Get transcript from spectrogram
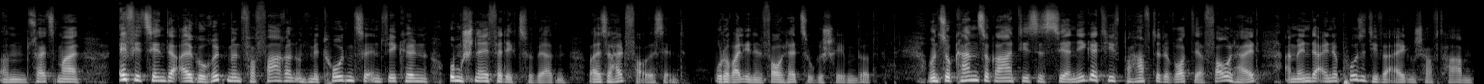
ähm, sag ich mal, effiziente Algorithmen, Verfahren und Methoden zu entwickeln, um schnell fertig zu werden, weil sie halt faul sind oder weil ihnen Faulheit zugeschrieben wird. Und so kann sogar dieses sehr negativ behaftete Wort der Faulheit am Ende eine positive Eigenschaft haben.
